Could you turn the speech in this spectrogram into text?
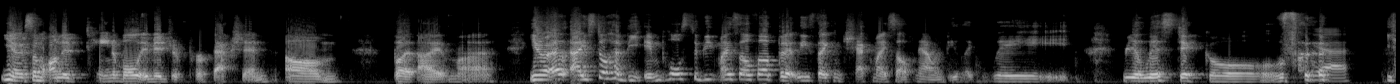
you know some unattainable image of perfection. Um, but I'm, uh, you know, I, I, still have the impulse to beat myself up, but at least I can check myself now and be like, wait, realistic goals. Yeah. Yeah.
